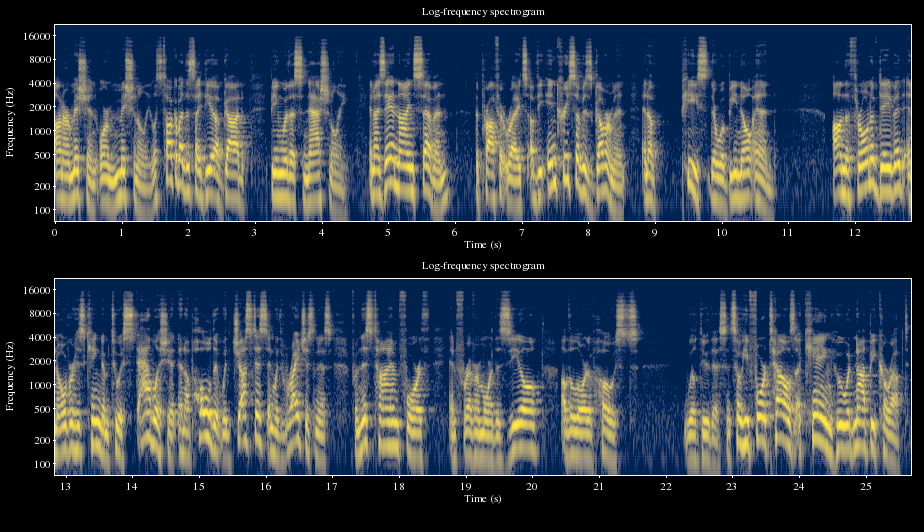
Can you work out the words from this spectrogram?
on our mission or missionally. Let's talk about this idea of God being with us nationally. In Isaiah 9 7, the prophet writes, Of the increase of his government and of peace there will be no end. On the throne of David and over his kingdom to establish it and uphold it with justice and with righteousness from this time forth and forevermore. The zeal of the Lord of hosts will do this. And so he foretells a king who would not be corrupt,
